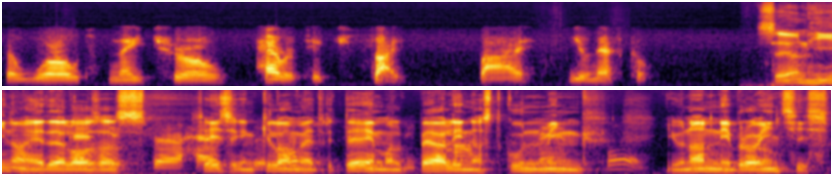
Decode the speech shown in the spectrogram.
the World Natural Heritage Site by UNESCO. see on Hiina edeloosas, seitsekümmend kilomeetrit eemal pealinnast Kunming, Yunani provintsis.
